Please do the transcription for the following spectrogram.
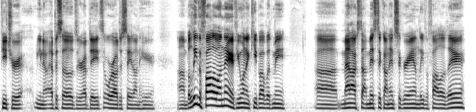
future, you know, episodes or updates, or I'll just say it on here. Um, but leave a follow on there if you want to keep up with me uh, Maddox.mystic on Instagram. Leave a follow there.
